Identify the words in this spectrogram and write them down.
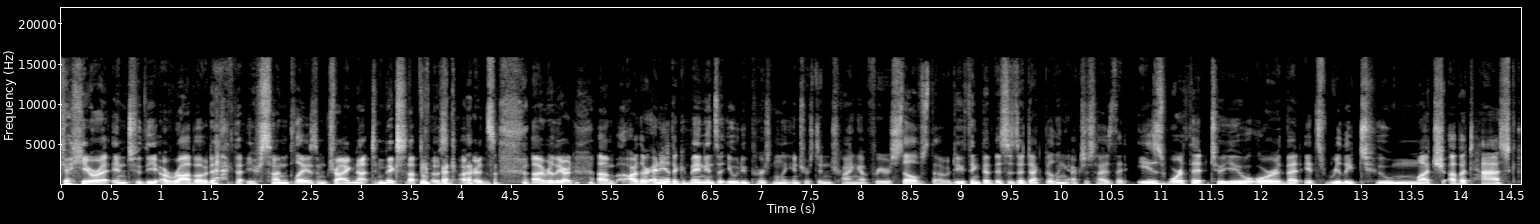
Kaheera into the Arahbo deck that your son plays. I'm trying not to mix up those cards uh, really hard. Um, are there any other companions that you would be personally interested in trying out for yourselves, though? Do you think that this is a deck building exercise that is worth it to you, or that it's really too much of a task?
